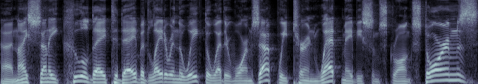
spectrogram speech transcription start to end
A nice sunny, cool day today, but later in the week, the weather warms up. We turn wet, maybe some strong storms.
